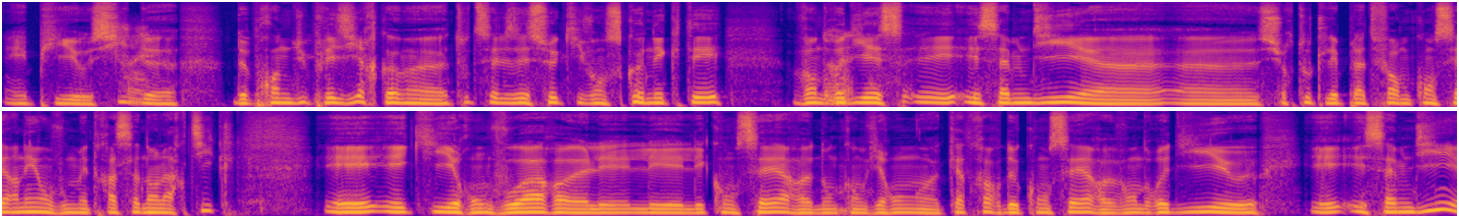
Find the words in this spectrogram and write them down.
et puis aussi de, de, prendre du plaisir comme toutes celles et ceux qui vont se connecter vendredi et, samedi euh, euh, sur toutes les plateformes concernées. On vous mettra ça dans l'article. Et, qui iront voir euh, les, concerts, donc environ 4 heures de concert vendredi et, samedi.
